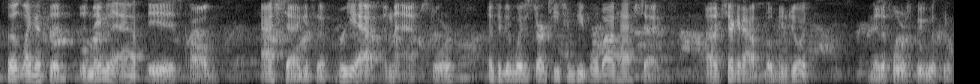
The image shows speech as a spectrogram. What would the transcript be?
So, like I said, the name of the app is called Hashtag. It's a free app in the App Store. It's a good way to start teaching people about hashtags. Uh, check it out. Hope you enjoyed. May the force be with you.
